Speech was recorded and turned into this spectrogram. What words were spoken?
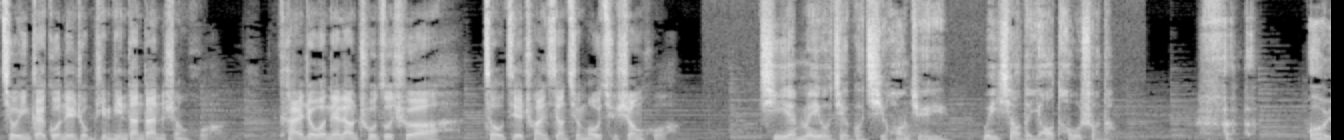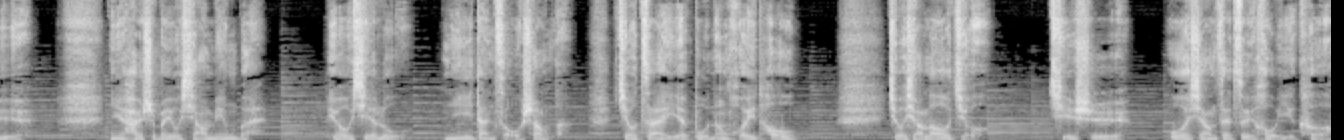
就应该过那种平平淡淡的生活，开着我那辆出租车，走街串巷去谋取生活。”七爷没有接过七黄绝玉。微笑的摇头说道：“呵呵，王宇，你还是没有想明白，有些路你一旦走上了，就再也不能回头。就像老九，其实我想在最后一刻，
